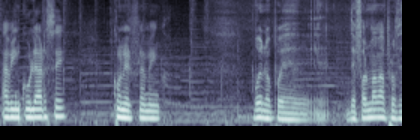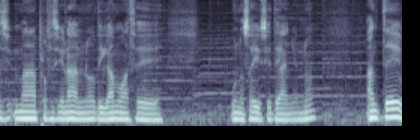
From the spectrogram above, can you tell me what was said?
a vincularse con el flamenco? Bueno, pues de forma más, más profesional, ¿no? Digamos hace unos 6 o 7 años, ¿no? Antes,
